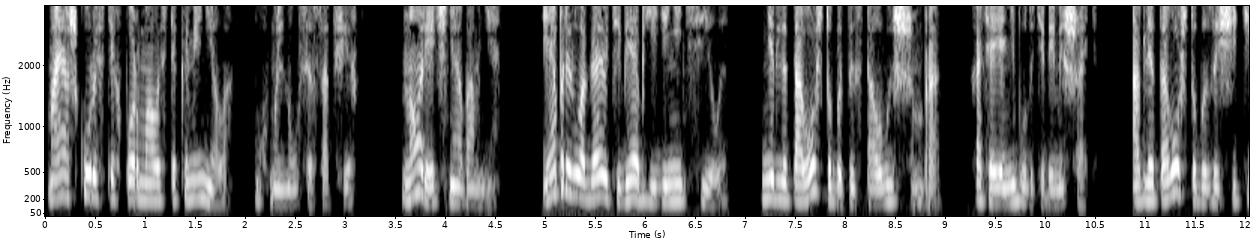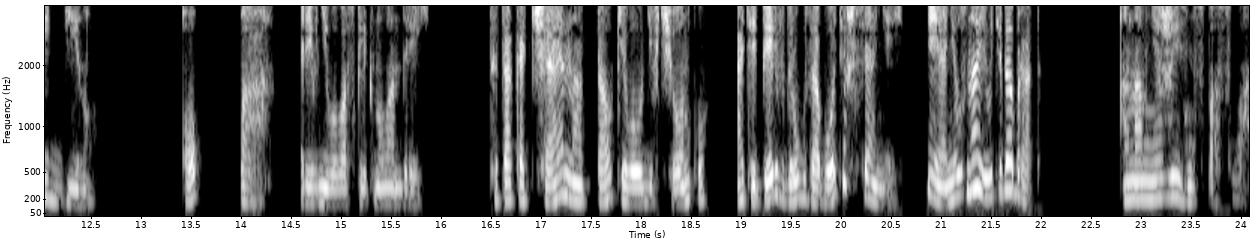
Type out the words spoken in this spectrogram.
Моя шкура с тех пор малость окаменела, ухмыльнулся Сапфир. Но речь не обо мне. Я предлагаю тебе объединить силы. Не для того, чтобы ты стал высшим, брат, хотя я не буду тебе мешать, а для того, чтобы защитить Дину. Опа! ревниво воскликнул Андрей. Ты так отчаянно отталкивал девчонку, а теперь вдруг заботишься о ней? Я не узнаю тебя, брат. Она мне жизнь спасла,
